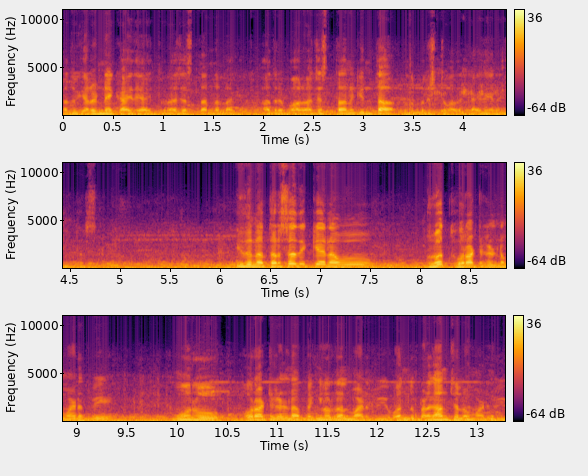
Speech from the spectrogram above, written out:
ಅದು ಎರಡನೇ ಕಾಯ್ದೆ ಆಯಿತು ರಾಜಸ್ಥಾನಲ್ಲಾಗಿತ್ತು ಆದರೆ ಬಾ ರಾಜಸ್ಥಾನಗಿಂತ ಒಂದು ಬಲಿಷ್ಠವಾದ ಕಾಯ್ದೆಯನ್ನು ಇಲ್ಲಿ ತರಿಸಿದ್ವಿ ಇದನ್ನು ತರಿಸೋದಕ್ಕೆ ನಾವು ಬೃಹತ್ ಹೋರಾಟಗಳನ್ನ ಮಾಡಿದ್ವಿ. ಮೂರು ಹೋರಾಟಗಳನ್ನ ಬೆಂಗಳೂರಿನಲ್ಲಿ ಮಾಡಿದ್ವಿ ಒಂದು ಬೆಳಗಾಂ ಚಲೋ ಮಾಡಿದ್ವಿ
